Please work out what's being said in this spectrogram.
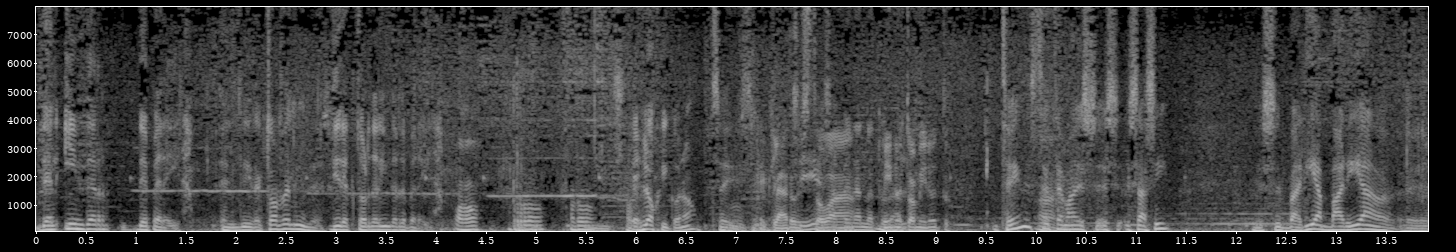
Del Inder de Pereira, El director del Inder. director del Inder de Pereira. Es lógico, ¿no? Sí, sí. Claro, Sí, esto es va minuto a minuto. Sí, este tema es, es- es así. Es- varía, varía. eh,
